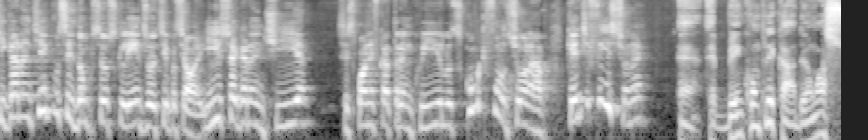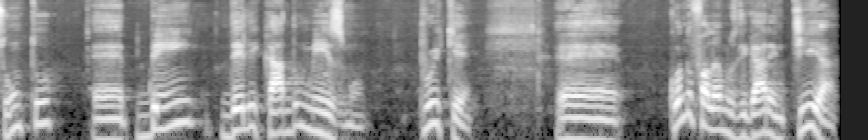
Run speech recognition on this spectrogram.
que garantia que vocês dão para os seus clientes hoje? Tipo assim, ó, isso é garantia, vocês podem ficar tranquilos. Como que funciona, Rafa? Porque é difícil, né? É, é bem complicado. É um assunto é, bem delicado mesmo. Por quê? É, quando falamos de garantia,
